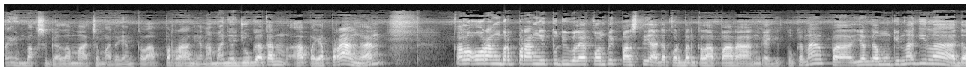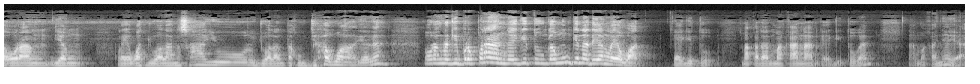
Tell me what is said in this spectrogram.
tembak segala macam, ada yang kelaparan ya namanya juga kan apa ya perang kan. Kalau orang berperang itu di wilayah konflik pasti ada korban kelaparan kayak gitu. Kenapa? Ya nggak mungkin lagi lah ada orang yang lewat jualan sayur, jualan tahu Jawa, ya kan? Orang lagi berperang kayak gitu, nggak mungkin ada yang lewat kayak gitu, makanan-makanan kayak gitu kan? Nah makanya ya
